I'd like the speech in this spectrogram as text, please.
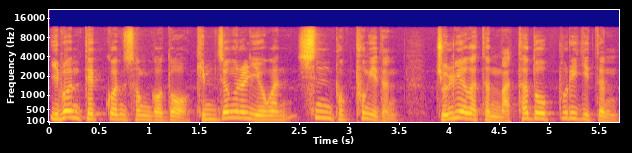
이번 대권 선거도 김정은을 이용한 신북풍이든 줄리아 같은 마타도 뿌리기든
